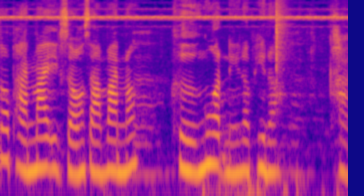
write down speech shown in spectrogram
ก็ผ่านมาอีกสองสามวันเนาะคืองวดนี้เนาะพี่เนาะจ้ะค่ะ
